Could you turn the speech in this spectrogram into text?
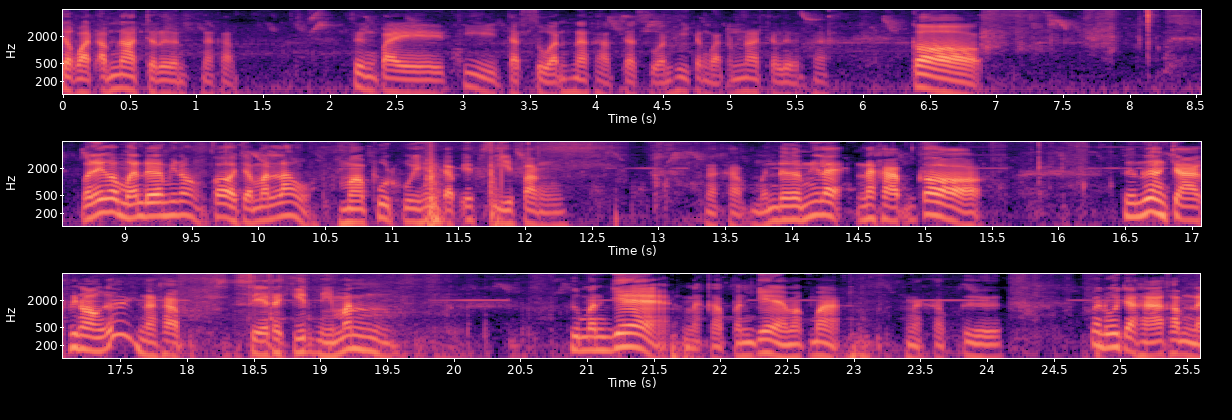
จังหวัดอำนาจเจริญนะครับ ซึ่งไปที่จัดสวนนะครับ จัดสวนที่จังหวัดอำนาจเจริญนะก็ วันนี้ก็เหมือนเดิมพี่น้องก็จะมาเล่ามาพูดคุยให้กับ FC ฟังนะครับ เหมือนเดิมนี่แหละนะครับ ก็เนื่องจากพี่น้องเอ้ยนะครับ ศรษฐกิจนี่มัน คือมันแย่นะครับ มันแย่มากๆนะครับ คือไม่รู้จะหาคำไหน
